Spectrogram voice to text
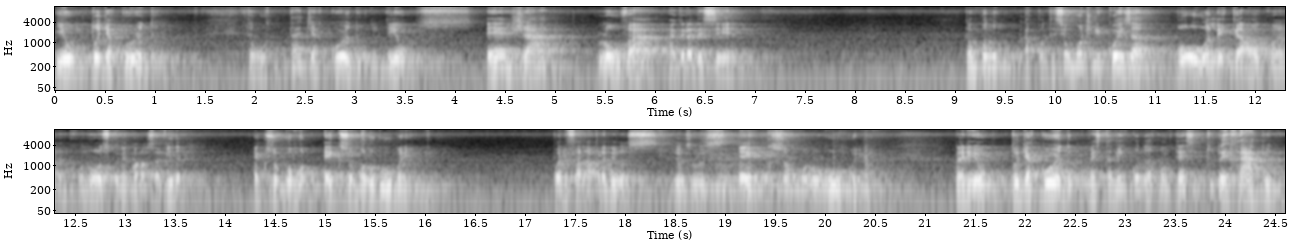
Eu estou de acordo. Então, o estar tá de acordo com Deus é já louvar, agradecer. Então, quando aconteceu um monte de coisa boa, legal conosco, né, com a nossa vida, exomologumai. Pode falar para Deus, Jesus, exomologumai. É? Eu estou de acordo, mas também quando acontece tudo errado, né?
